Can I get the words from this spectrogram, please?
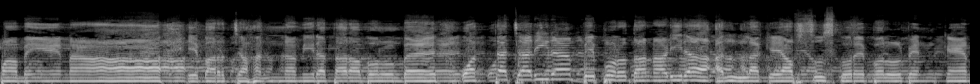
পাবে না। এবার জাহান্নামীরা তারা বলবে, অত্যাচারীরা, বেপরদা নারীরা আল্লাহকে আফসোস করে বলবেন কেন?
